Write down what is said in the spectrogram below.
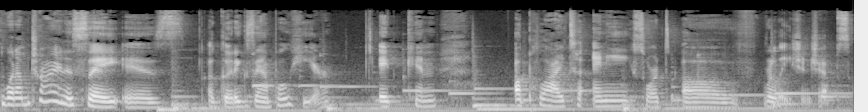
what I'm trying to say is a good example here. It can apply to any sort of relationships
